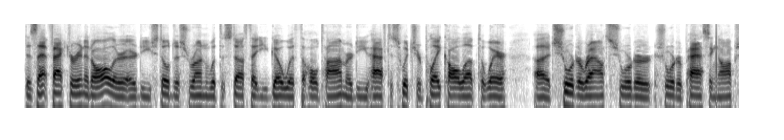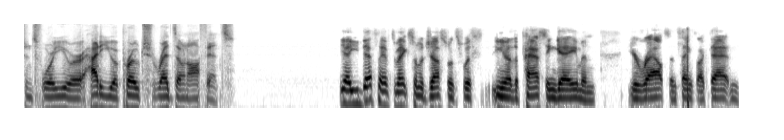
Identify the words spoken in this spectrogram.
does that factor in at all, or, or do you still just run with the stuff that you go with the whole time, or do you have to switch your play call up to where uh, it's shorter routes, shorter, shorter passing options for you, or how do you approach red zone offense? Yeah, you definitely have to make some adjustments with you know the passing game and your routes and things like that, and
